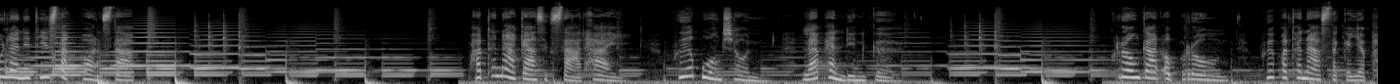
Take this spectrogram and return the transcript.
มูลนิธิศักพรทรัพย์ พัฒนาการศึกษาไทย เพื่อปวงชนและแผ่นดินเกิด โครงการอบรมเพื่อพัฒนาศักยภ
